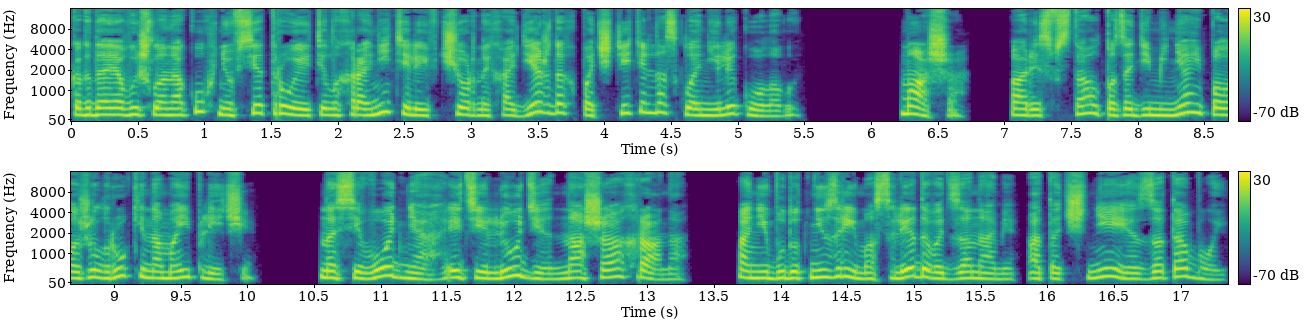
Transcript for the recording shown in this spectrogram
Когда я вышла на кухню, все трое телохранителей в черных одеждах почтительно склонили головы. «Маша». Арис встал позади меня и положил руки на мои плечи. «На сегодня эти люди – наша охрана. Они будут незримо следовать за нами, а точнее за тобой.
